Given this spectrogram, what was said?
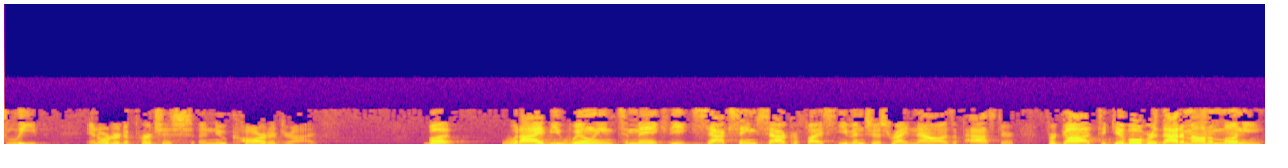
sleep in order to purchase a new car to drive. But would I be willing to make the exact same sacrifice, even just right now as a pastor, for God, to give over that amount of money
